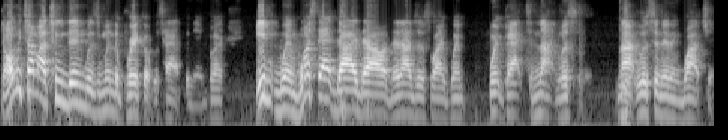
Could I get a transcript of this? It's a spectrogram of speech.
The only time I tuned in was when the breakup was happening. But even when once that died out, then I just like went went back to not listening, not listening and watching.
